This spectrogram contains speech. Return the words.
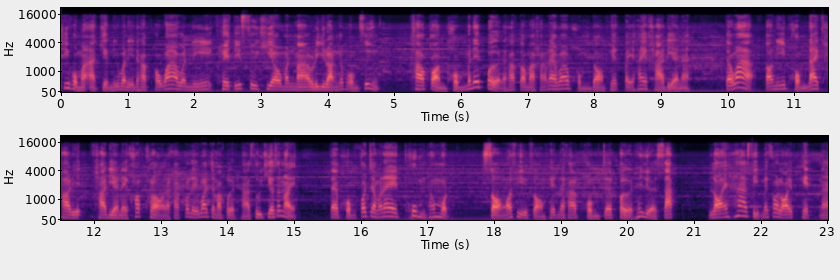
ที่ผมมาอัดเกมนี้วันนี้นะครับ เพราะว่าวันนี้เครติสซูเคียวมันมารีรันครับผม ซึ่งคราวก่อนผมไม่ได้เปิดนะครับ ต่อมาครั้งแรกว่าผมดองเพชรไปให้คาเดียนะ แต่ว่าตอนนี้ผมได้คาเดียคาเดียในครอบครองนะครับ ก็เลยว่าจะมาเปิดหาซูเคียวซะหน่อย แต่ผมก็จะไม่ได้ทุ่มทั้งหมด242เพชรนะครับ ผมจะเปิดให้เหลือสัก 150ไม่ก็ร้อยเพชรนะ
